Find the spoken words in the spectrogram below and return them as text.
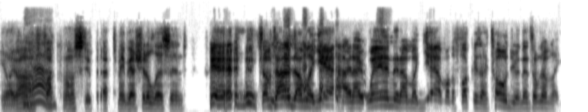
You're like, oh Yeah. fuck, I'm a stupid ass. Maybe I should have listened. Sometimes I'm like, yeah, and I win, and I'm like, yeah, motherfuckers, I told you. And then sometimes I'm like,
